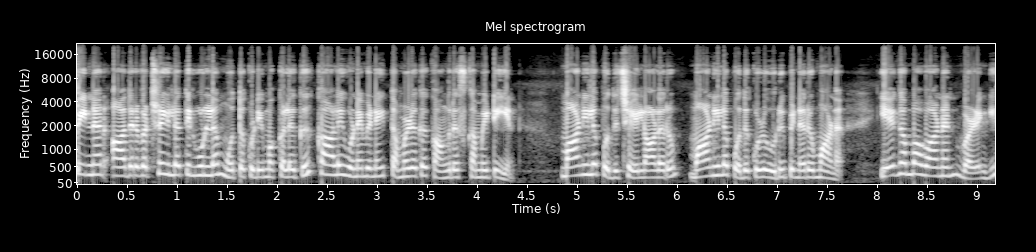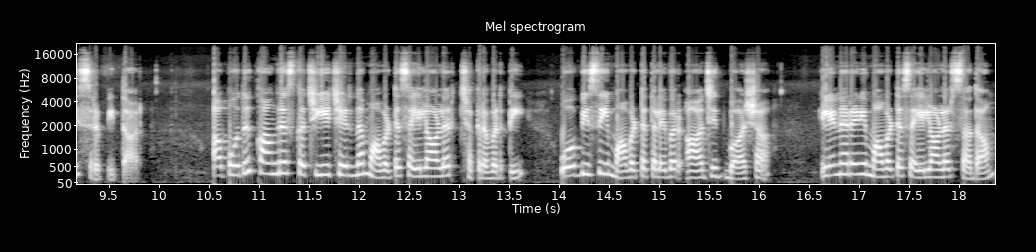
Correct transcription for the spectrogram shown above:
பின்னர் ஆதரவற்ற இல்லத்தில் உள்ள மூத்த குடிமக்களுக்கு காலை உணவினை தமிழக காங்கிரஸ் கமிட்டியின் மாநில பொதுச் செயலாளரும் மாநில பொதுக்குழு உறுப்பினருமான ஏகம்பவாணன் வழங்கி சிறப்பித்தார். அப்போது காங்கிரஸ் கட்சியைச் சேர்ந்த மாவட்ட செயலாளர் சக்கரவர்த்தி ஓபிசி மாவட்ட தலைவர் ஆஜித் பாஷா இளைஞரணி மாவட்ட செயலாளர் சதாம்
